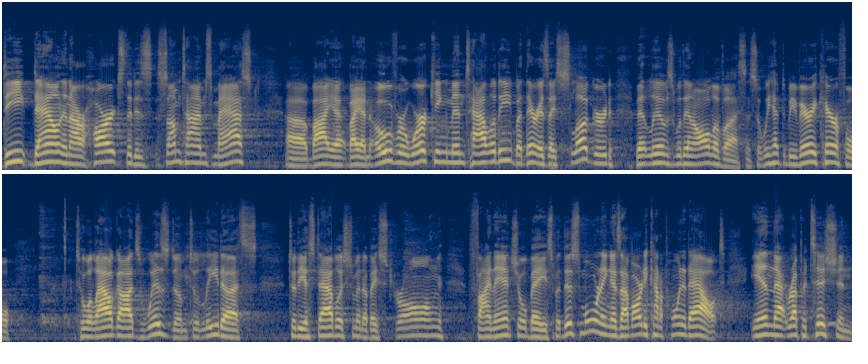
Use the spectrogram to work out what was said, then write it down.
deep down in our hearts that is sometimes masked uh, by, a, by an overworking mentality, but there is a sluggard that lives within all of us. And so we have to be very careful to allow God's wisdom to lead us to the establishment of a strong financial base. But this morning, as I've already kind of pointed out in that repetition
